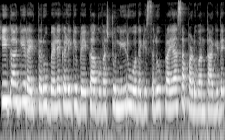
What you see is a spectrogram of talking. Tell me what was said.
ಹೀಗಾಗಿ ರೈತರು ಬೆಳೆಗಳಿಗೆ ಬೇಕಾಗುವಷ್ಟು ನೀರು ಒದಗಿಸಲು ಪ್ರಯಾಸ ಪಡುವಂತಾಗಿದೆ.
